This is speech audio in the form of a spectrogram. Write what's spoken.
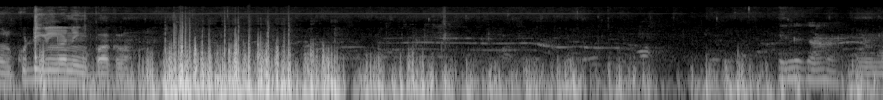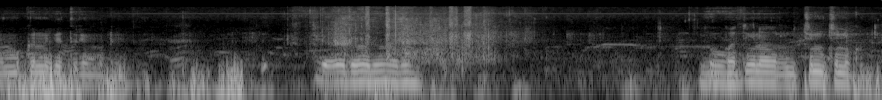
ஒரு குட்டிகள்லாம் நீங்கள் பார்க்கலாம் நம்ம கண்ணுக்கே தெரிய மாட்டேங்குது. பார்த்தீங்கன்னா ஒரு சின்ன சின்ன குட்டி.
